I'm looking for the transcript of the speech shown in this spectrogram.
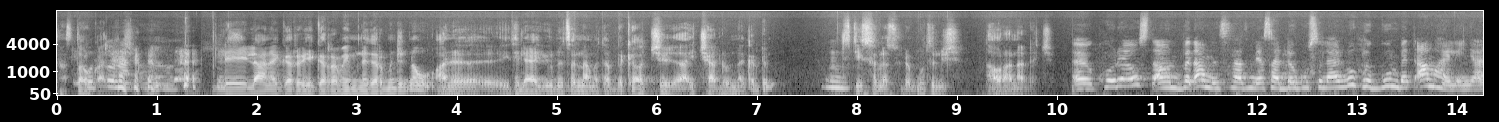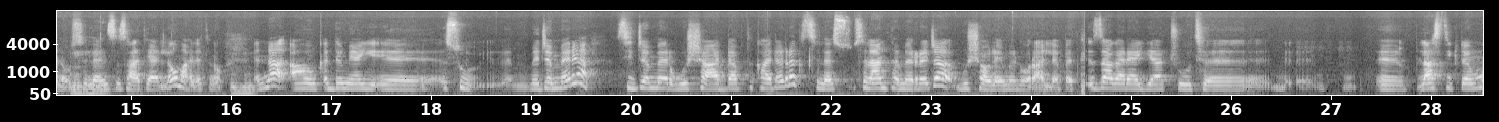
ታስታውቃለች። ሌላ ነገር የገረመኝ ነገር ምንድን ነው? የተለያዩ ንጽህና መጠበቂያዎች አይቻለሁ እና ቅድም እስቲ ስለሱ ደግሞ ትንሽ ታውራናለች። ኮሪያ ውስጥ አሁን በጣም እንስሳት የሚያሳደጉ ስላሉ ህጉም በጣም ኃይለኛ ነው፣ ስለ እንስሳት ያለው ማለት ነው። እና አሁን ቅድም እሱ መጀመሪያ ሲጀመር ውሻ አዳፕት ካደረግ ስለ አንተ መረጃ ውሻው ላይ መኖር አለበት። እዛ ጋር ያያችሁት ፕላስቲክ ደግሞ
